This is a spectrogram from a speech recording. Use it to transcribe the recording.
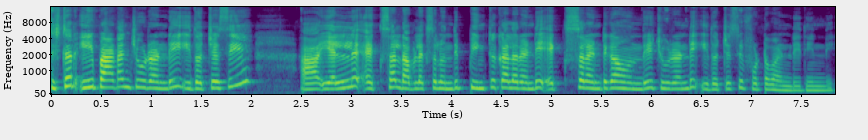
సిస్టర్ ఈ ప్యాటర్న్ చూడండి. ఇది వచ్చేసి ఎల్ ఎక్సెల్ డబుల్ ఎక్సెల్ ఉంది. పింక్ కలర్ అండి. ఎక్సలెంట్గా ఉంది. చూడండి. ఇది వచ్చేసి ఫోటో అండి దీన్ని.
